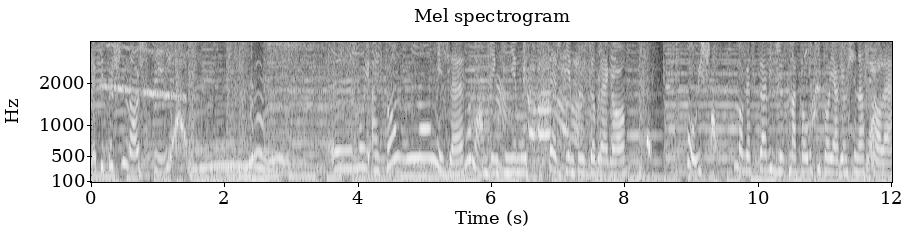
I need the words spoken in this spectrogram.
Jakie pyszności! Yy, mój iPhone? No, nieźle. Dzięki niemu też zjem coś dobrego. Spójrz, mogę sprawić, że smakołyki pojawią się na stole.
